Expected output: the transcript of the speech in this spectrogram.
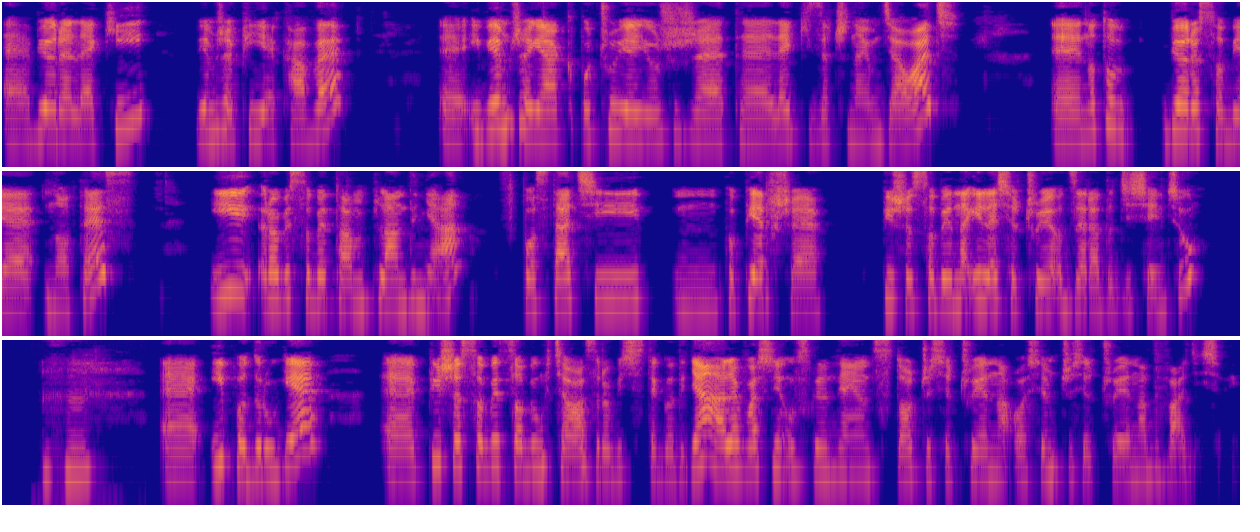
e, biorę leki, wiem, że piję kawę e, i wiem, że jak poczuję już, że te leki zaczynają działać, e, no to biorę sobie notes i robię sobie tam plan dnia w postaci, mm, po pierwsze, piszę sobie na ile się czuję od 0 do 10. Mhm. I po drugie, piszę sobie, co bym chciała zrobić z tego dnia, ale właśnie uwzględniając to, czy się czuję na 8, czy się czuję na 2 dzisiaj.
